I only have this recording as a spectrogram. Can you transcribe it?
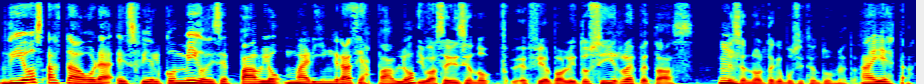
Dios hasta ahora es fiel conmigo, dice Pablo Marín. Gracias, Pablo. Y va a seguir siendo f- fiel, Pablito, si respetas Mm. ese norte que pusiste en tus metas. Ahí está.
